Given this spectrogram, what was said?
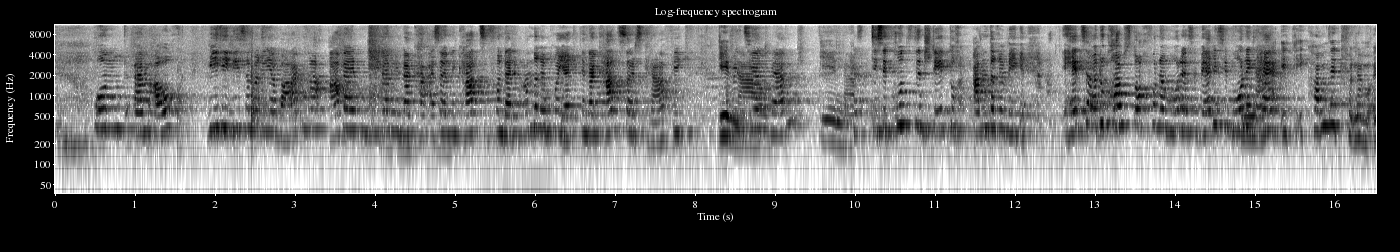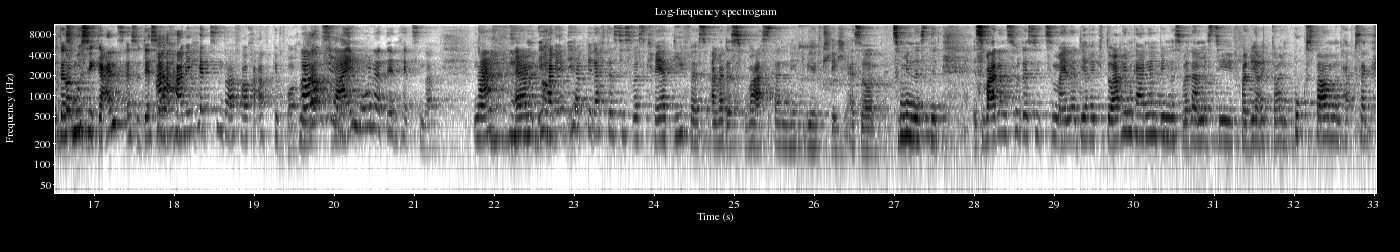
Und ähm, auch wie die Lisa Maria Wagner arbeiten, die dann in der Ka also eine Katze von deinem anderen Projekt in der Katze als Grafik Genau. publiziert werden. genau. Diese Kunst entsteht durch andere Wege. Hättest, aber du kommst doch von der Mode, also wer die Simone Nein, kennt, ich, ich komme nicht von der Mo Das muss ich ganz, also deshalb Ah. habe ich Hetzendorf auch abgebrochen. Ah, Ich war okay. zwei Monate in Hetzendorf. Nein, ähm, ich habe ich hab gedacht, das ist was Kreatives, aber das war es dann nicht wirklich. Also zumindest nicht. Es war dann so, dass ich zu meiner Direktorin gegangen bin, das war damals die Frau Direktorin Buchsbaum und habe gesagt,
